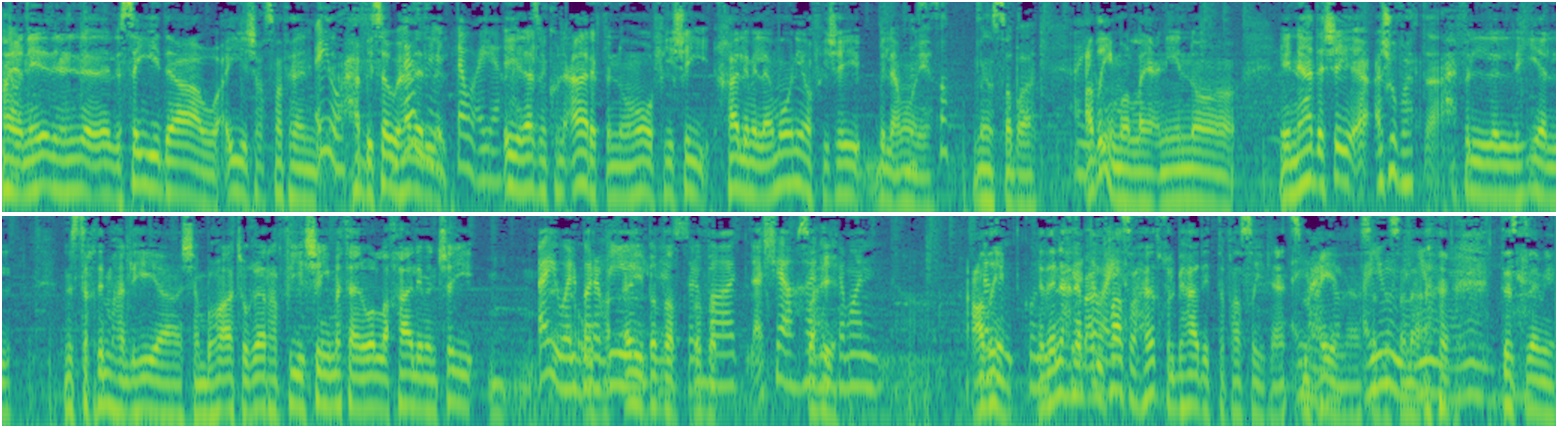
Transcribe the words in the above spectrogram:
ها يعني السيدة أو أي شخص مثلا أيوة. حاب يسوي هذا لازم ال- التوعية. اي لازم يكون عارف إنه هو في شيء خالي من الأمونيا وفي شيء بالأمونيا بالضبط. من الصبغات أيوة. عظيم والله يعني إنه يعني هذا شيء اشوفه حتى في اللي هي نستخدمها اللي هي شامبوهات وغيرها في شيء مثلا والله خالي من شيء أيوه البرابين أي بالضبط بالضبط الأشياء هذه. كمان آه، عظيم. اذا نحن بعد. الفاصل حندخل بهذه التفاصيل يعني تسمحي أيوة. لنا عيوني. تسلمي.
